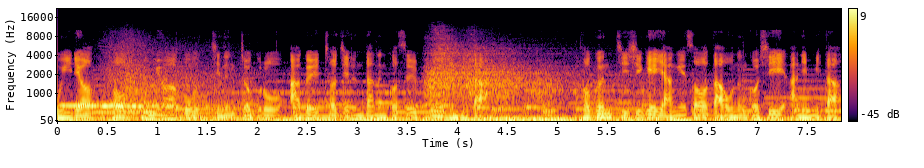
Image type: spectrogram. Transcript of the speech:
오히려 더 교묘하고 지능적으로 악을 저지른다는 것을 보여줍니다. 덕은 지식의 양에서 나오는 것이 아닙니다.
